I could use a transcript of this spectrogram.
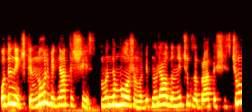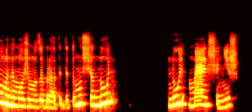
Одинички 0 відняти 6. Ми не можемо від нуля одиничок забрати 6. Чому ми не можемо забрати? Да тому що 0, 0 менше, ніж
